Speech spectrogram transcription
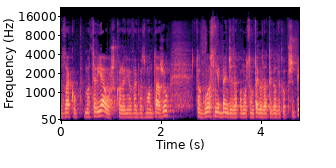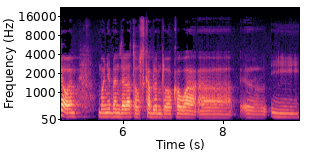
e, zakup materiału szkoleniowego z montażu, to głos nie będzie za pomocą tego, dlatego tylko przypiąłem, bo nie będę latał z kablem dookoła e, e, i,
